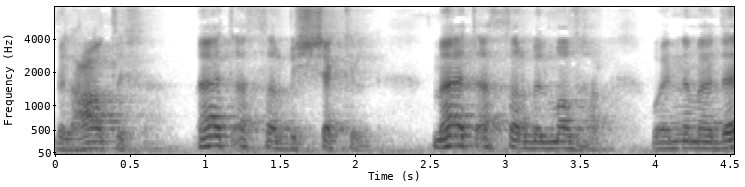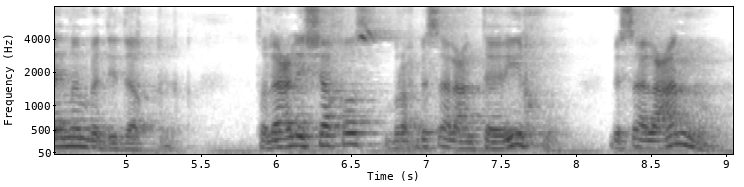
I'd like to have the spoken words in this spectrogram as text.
بالعاطفة ما أتأثر بالشكل ما أتأثر بالمظهر وإنما دائما بدي دقق. طلع لي شخص بروح بسأل عن تاريخه بسأل عنه.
